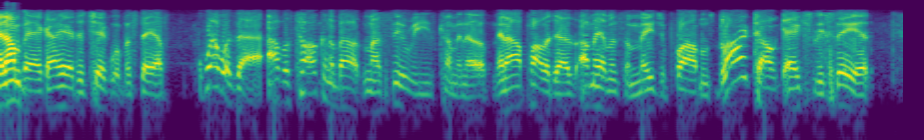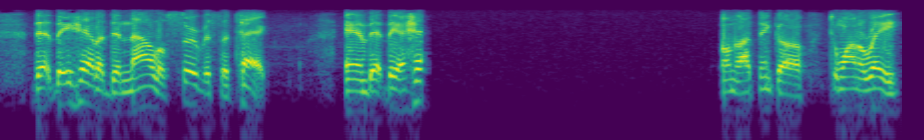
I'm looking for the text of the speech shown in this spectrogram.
right, I'm back. I had to check with my staff. Where was I? I was talking about my series coming up, and I apologize. I'm having some major problems. Blog Talk actually said that they had a denial of service attack, and that they had. I don't know. I think uh, Tawana Ray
